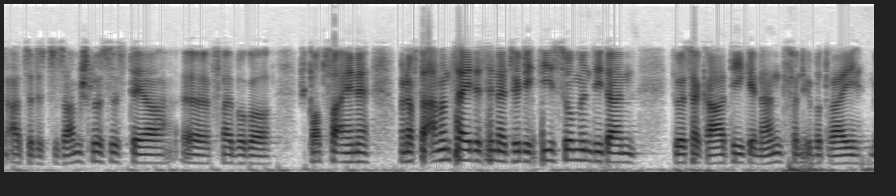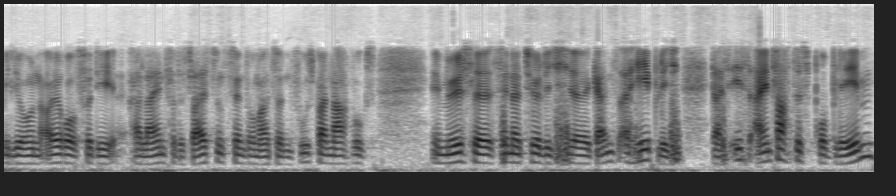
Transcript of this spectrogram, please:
also des Zusammenschlusses der äh, Freiburger Sportvereine. Und auf der anderen Seite sind natürlich die Summen, die dann, du hast ja gerade die genannt, von über drei Millionen Euro für die allein für das Leistungszentrum, also den Fußballnachwuchs im Mösle, sind natürlich äh, ganz erheblich. Das ist einfach das Problem,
